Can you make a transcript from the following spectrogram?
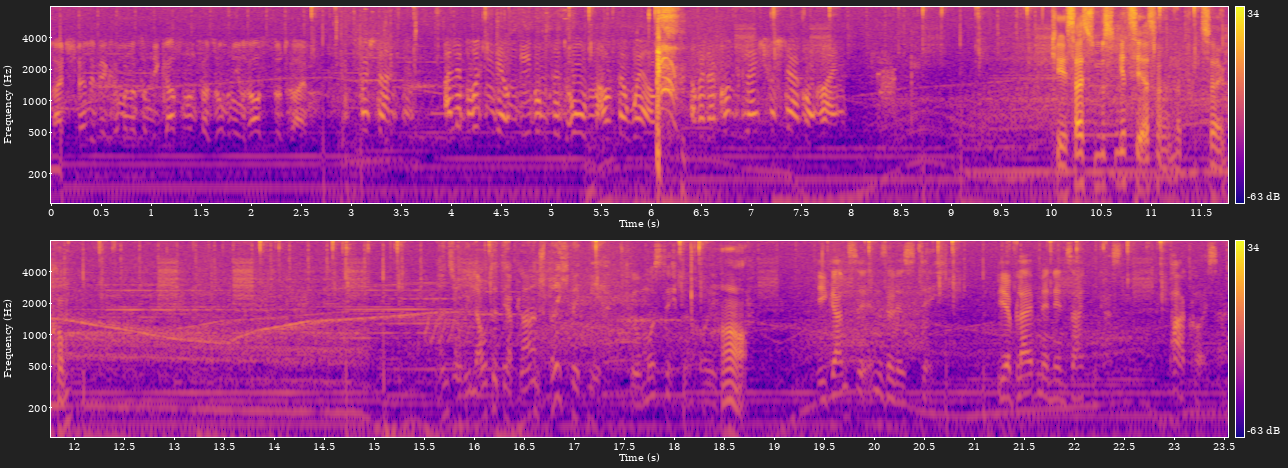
Leitstelle, wir kümmern uns um die Gassen und versuchen ihn rauszutreiben. Verstanden. Alle Brücken der Umgebung sind oben, außer Wells. Aber da kommt gleich Verstärkung rein. Okay, das heißt, wir müssen jetzt hier erstmal mit der Polizei kommen. Also, wie lautet der Plan? Sprich mit mir. Du musst dich beruhigen. Ah. Die ganze Insel ist dicht. Wir bleiben in den Seitengassen. Parkhäusern.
